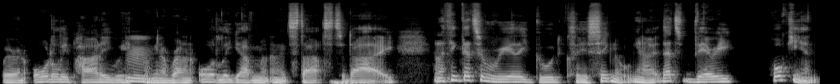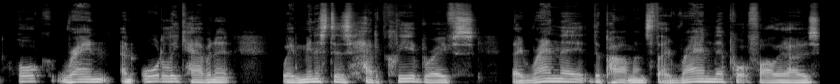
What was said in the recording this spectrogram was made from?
We're an orderly party. We, hmm. We're going to run an orderly government, and it starts today." And I think that's a really good, clear signal. You know, that's very Hawkian. Hawke ran an orderly cabinet where ministers had clear briefs. They ran their departments. They ran their portfolios.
